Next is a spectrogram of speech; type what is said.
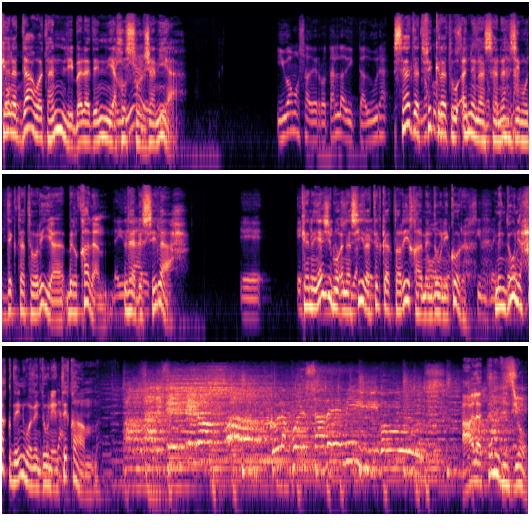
كانت دعوة لبلد يخص الجميع. سادت فكرة أننا سنهزم الدكتاتورية بالقلم لا بالسلاح. كان يجب أن نسير تلك الطريقة من دون كره من دون حقد ومن دون انتقام. على التلفزيون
